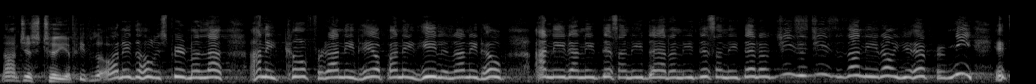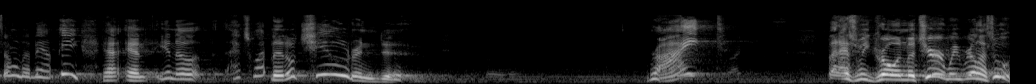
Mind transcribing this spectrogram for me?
not just to you. People say, Oh, I need the Holy Spirit in my life. I need comfort. I need help. I need healing. I need hope. I need, I need this. I need that. I need this. I need that. Oh, Jesus, Jesus, I need all you have for me. It's all about me. And, you know, know, that's what little children do. Right? But as we grow and mature, we realize, oh,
